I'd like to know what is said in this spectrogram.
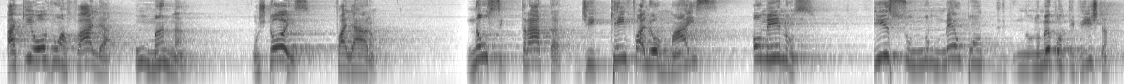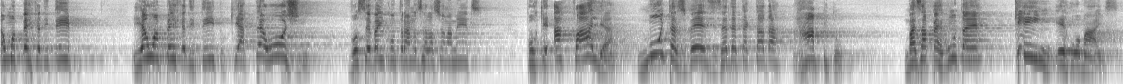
Aqui houve uma falha humana, os dois falharam. Não se trata de quem falhou mais ou menos. Isso, no meu ponto, no meu ponto de vista, é uma perca de tempo. E é uma perca de tempo que até hoje você vai encontrar nos relacionamentos. Porque a falha, muitas vezes, é detectada rápido. Mas a pergunta é: quem errou mais?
